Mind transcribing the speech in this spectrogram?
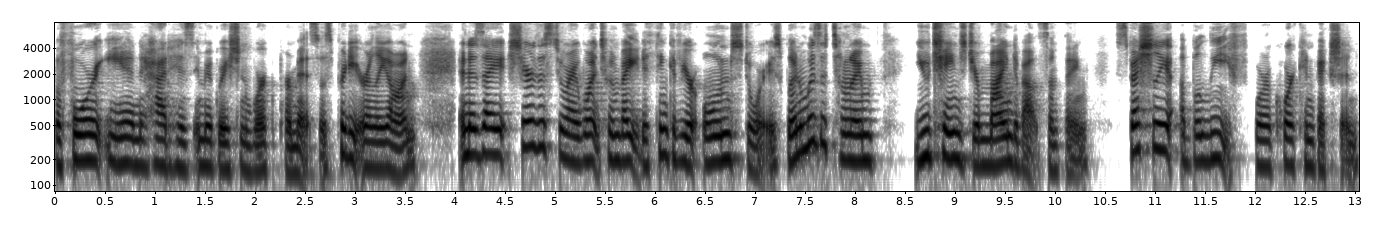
before Ian had his immigration work permit. So it's pretty early on. And as I share this story, I want to invite you to think of your own stories. When was a time you changed your mind about something, especially a belief or a core conviction?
